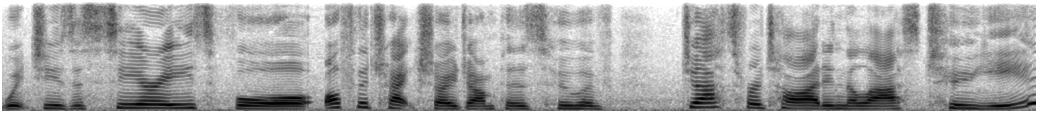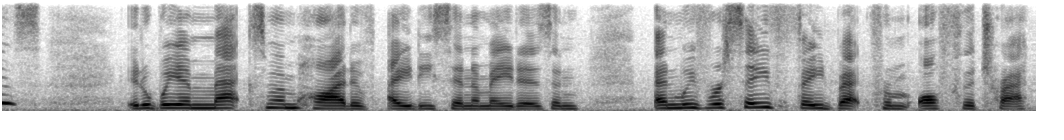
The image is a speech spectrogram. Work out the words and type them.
which is a series for off the track show jumpers who have just retired in the last two years. It'll be a maximum height of 80 centimetres, and, and we've received feedback from off the track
